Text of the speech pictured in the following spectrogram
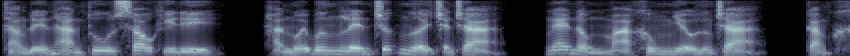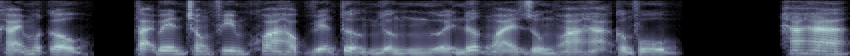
thẳng đến hàn thu sau khi đi, hắn mới bưng lên trước người chén trà, nghe nồng mà không nhiều hương trà, cảm khái một câu, tại bên trong phim khoa học viễn tưởng nhường người nước ngoài dùng hoa hạ công phu. Ha ha,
